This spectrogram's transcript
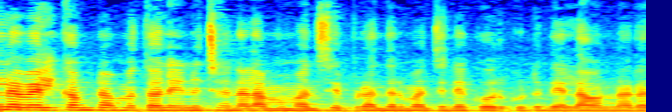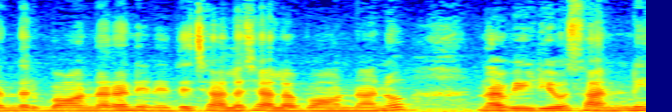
హలో వెల్కమ్ టు అమ్మతో నేను ఛానల్. అమ్మ మనసు ఇప్పుడు అందరి మధ్యనే కోరుకుంటుంది. ఎలా ఉన్నారు? అందరు బాగున్నారా? నేనైతే చాలా చాలా బాగున్నాను. నా వీడియోస్ అన్నీ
